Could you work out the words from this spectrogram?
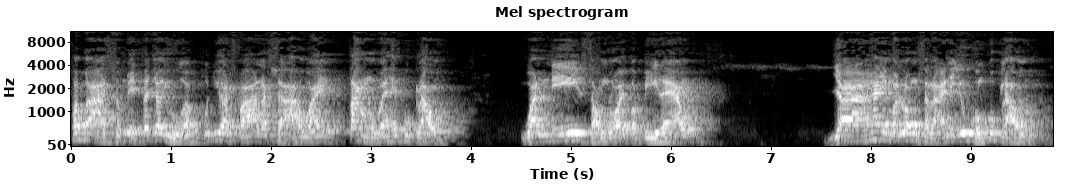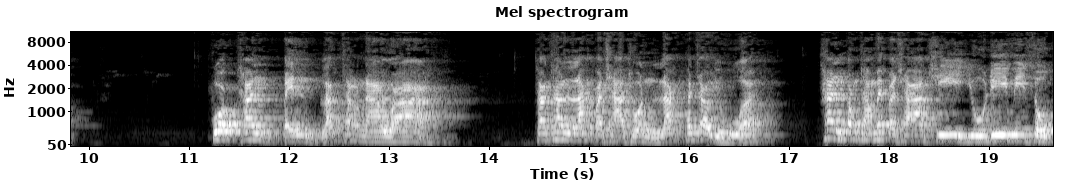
พระบาทสมเด็จพระเจ้าอยู่หัวพุทธยอดฟ้ารักษาไว้ตั้งไว้ให้พวกเรา วันนี้สองร้อยกว่าปีแล้ว อย่าให้มาล่มสลายในยุคของพวกเรา พวกท่านเป็นรัฐนาวา ถ้าท่านรักประชาชนรักพระเจ้าอยู่หัว ท่านต้องทำให้ประชาชีอยู่ดีมีสุข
